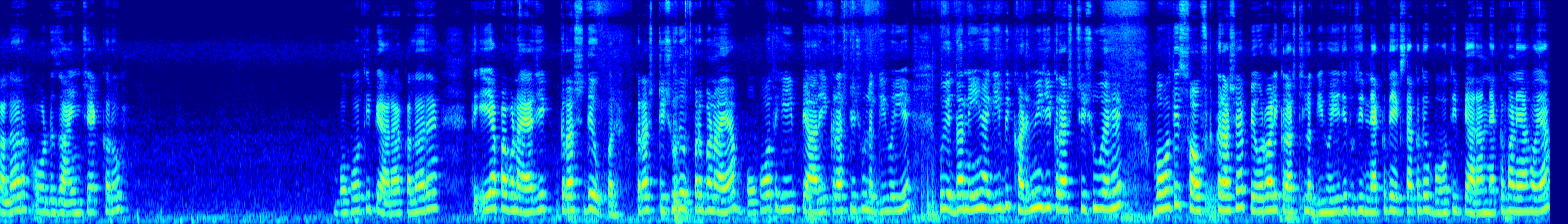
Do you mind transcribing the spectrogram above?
ਕਲਰ ਔਰ ਡਿਜ਼ਾਈਨ ਚੈੱਕ ਕਰੋ। ਬਹੁਤ ਹੀ ਪਿਆਰਾ ਕਲਰ ਹੈ ਤੇ ਇਹ ਆਪਾਂ ਬਣਾਇਆ ਜੀ ਕ੍ਰਸ਼ ਦੇ ਉੱਪਰ, ਕ੍ਰਸ਼ ਟਿਸ਼ੂ ਦੇ ਉੱਪਰ ਬਣਾਇਆ। ਬਹੁਤ ਹੀ ਪਿਆਰੀ ਕ੍ਰਸ਼ ਟਿਸ਼ੂ ਲੱਗੀ ਹੋਈ ਹੈ ਕੋਈ ਇਦਾਂ ਨਹੀਂ ਹੈਗੀ ਵੀ ਖੜਵੀਂ ਜੀ ਕ੍ਰਸ਼ ਟਿਸ਼ੂ ਹੈ ਇਹ। ਬਹੁਤ ਹੀ ਸੌਫਟ ਕ੍ਰਸ਼ ਹੈ ਪਿਓਰ ਵਾਲੀ ਕ੍ਰਸ਼ ਲੱਗੀ ਹੋਈ ਹੈ ਜੀ ਤੁਸੀਂ ਨੈਕ ਦੇਖ ਸਕਦੇ ਹੋ, ਬਹੁਤ ਹੀ ਪਿਆਰਾ ਨੈਕ ਬਣਿਆ ਹੋਇਆ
